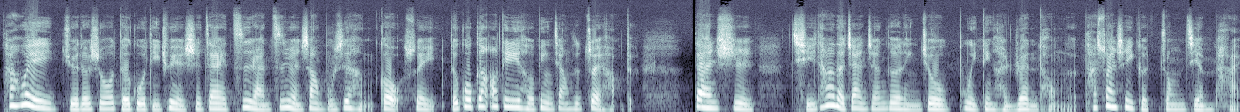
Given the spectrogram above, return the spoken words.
他会觉得说，德国的确也是在自然资源上不是很够，所以德国跟奥地利合并这样是最好的。但是其他的战争，戈林就不一定很认同了。他算是一个中间派。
